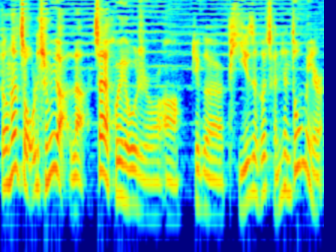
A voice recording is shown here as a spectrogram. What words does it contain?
等他走了挺远了，再回头的时候啊，这个皮子和晨晨都没人。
